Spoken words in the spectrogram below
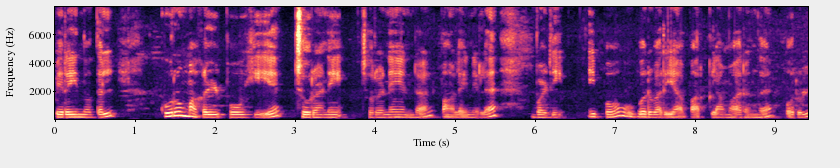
பிறைநுதல் குறுமகள் போகிய சுரணே. சுரணே என்றால் பாலைநில வழி. இப்போ ஒவ்வொரு வரியாக பார்க்கலாம் வாருங்க பொருள்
